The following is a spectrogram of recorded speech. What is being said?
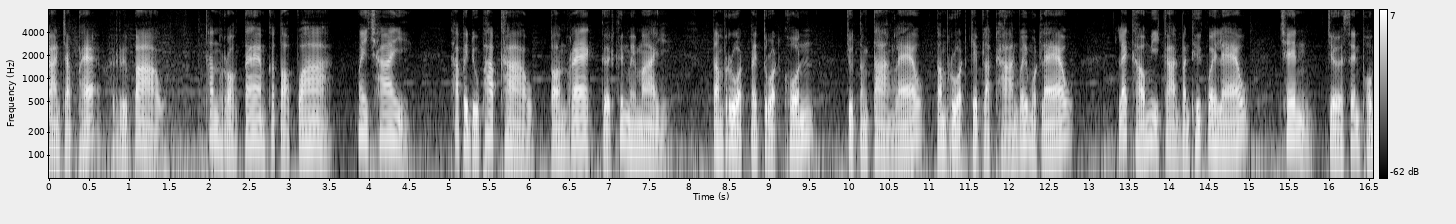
การจับแพะหรือเปล่า ท่านรองแต้มก็ตอบว่า ไม่ใช่ ถ้าไปดูภาพข่าวตอนแรกเกิดขึ้นใหม่ ๆ ตำรวจไปตรวจค้น จุดต่างๆ แล้ว ตำรวจเก็บหลักฐานไว้หมดแล้ว และเขามีการบันทึกไว้แล้ว เช่น เจอเส้นผม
